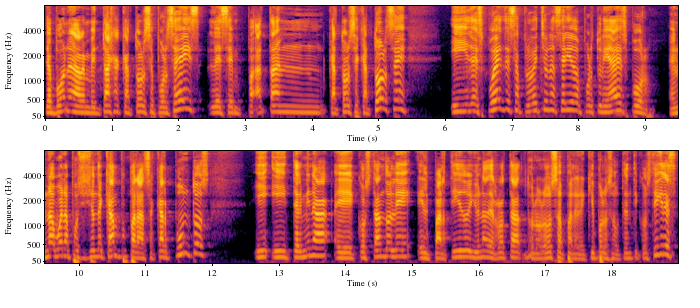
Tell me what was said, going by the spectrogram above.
se ponen en ventaja 14 por 6, les empatan 14-14 y después desaprovecha una serie de oportunidades por en una buena posición de campo para sacar puntos y, termina eh, costándole el partido y una derrota dolorosa para el equipo de los auténticos Tigres.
